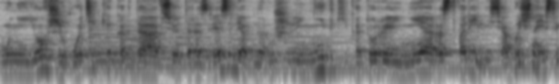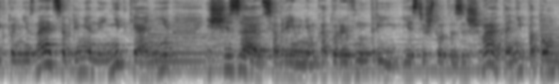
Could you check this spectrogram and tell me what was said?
у нее в животике, когда все это разрезали, обнаружили нитки, которые не растворились. Обычно, если кто не знает, современные нитки, они исчезают со временем, которые внутри, если что-то зашивают, они потом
